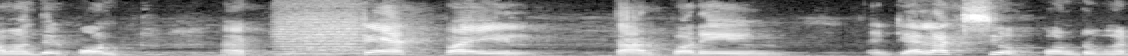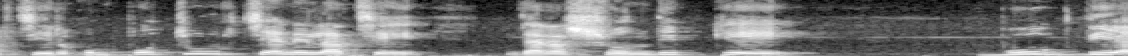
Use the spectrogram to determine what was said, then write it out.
আমাদের কন্ট ট্যাগ পায়েল। তারপরে গ্যালাক্সি অফ কন্ট্রোভার্সি এরকম প্রচুর চ্যানেল আছে যারা সন্দীপকে বুক দিয়ে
